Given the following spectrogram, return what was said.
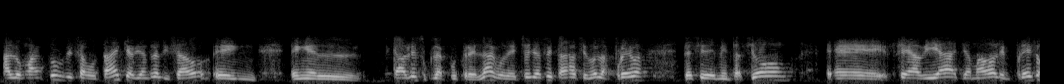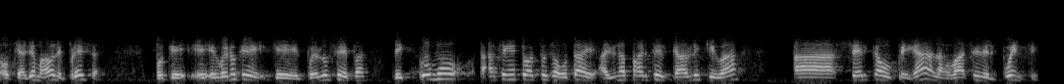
a los actos de sabotaje que habían realizado en, en el cable sublacustre del lago. De hecho, ya se están haciendo las pruebas de sedimentación, eh, se había llamado a la empresa, o se ha llamado a la empresa, porque eh, es bueno que, el pueblo sepa de cómo hacen estos actos de sabotaje. Hay una parte del cable que va a cerca o pegada a las bases del puente,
